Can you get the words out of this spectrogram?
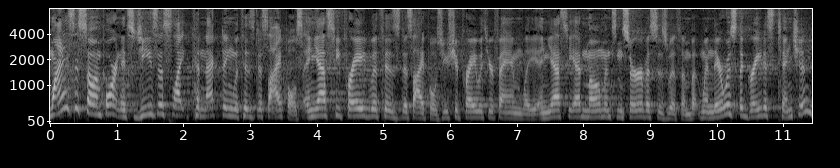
why is this so important? It's Jesus like connecting with his disciples. And yes, he prayed with his disciples. You should pray with your family. And yes, he had moments and services with them. But when there was the greatest tension,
